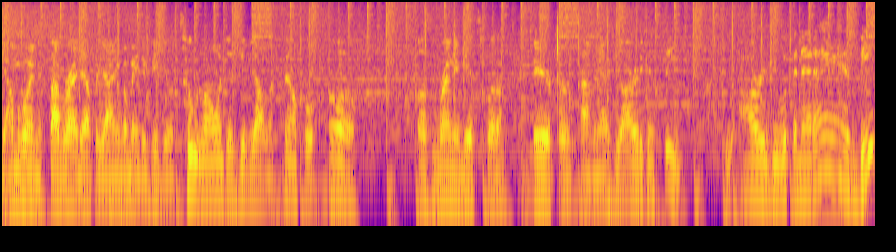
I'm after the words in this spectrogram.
Yeah, I'm going to stop right there for y'all. I ain't gonna make the video too long. Just give y'all a sample of us running this for the very first time. And as you already can see, we already be whipping that ass, B.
